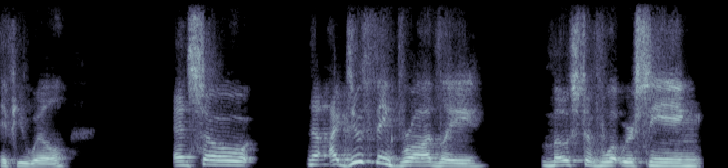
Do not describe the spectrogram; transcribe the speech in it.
if you will. And so now I do think broadly, most of what we're seeing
